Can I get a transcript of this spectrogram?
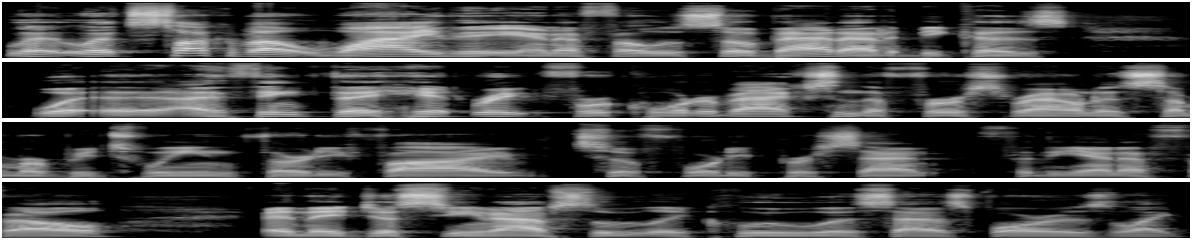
Let, us talk about why the NFL is so bad at it because what uh, I think the hit rate for quarterbacks in the first round is somewhere between 35 to 40% for the NFL and they just seem absolutely clueless as far as like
